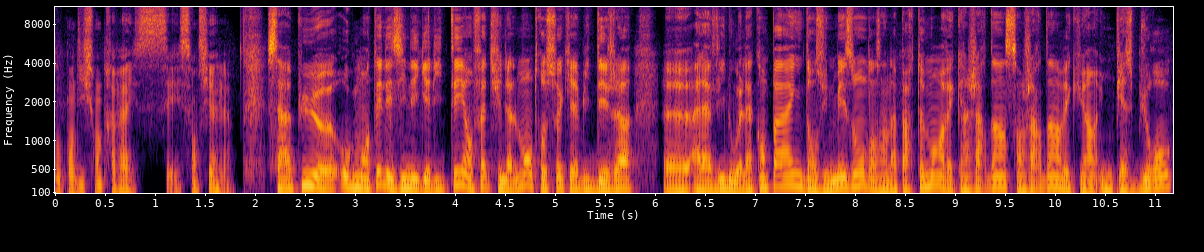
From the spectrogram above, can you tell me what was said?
aux conditions de travail. C'est essentiel. Ça a pu euh, augmenter les inégalités, en fait, finalement, entre ceux qui habitent déjà euh, à la ville ou à la campagne, dans une maison, dans un appartement, avec un jardin, sans jardin, avec une pièce bureau.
